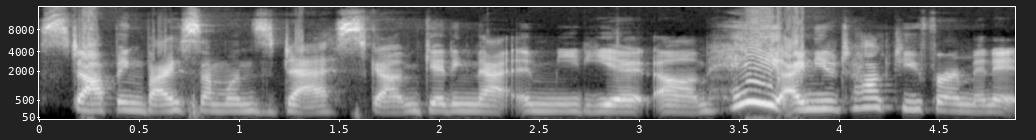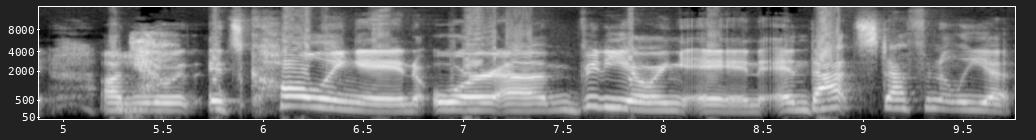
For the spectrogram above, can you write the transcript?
stopping by someone's desk, um, getting that immediate, um, hey, I need to talk to you for a minute. Um, yeah. You know, it's calling in or um, videoing in. And that's definitely a,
